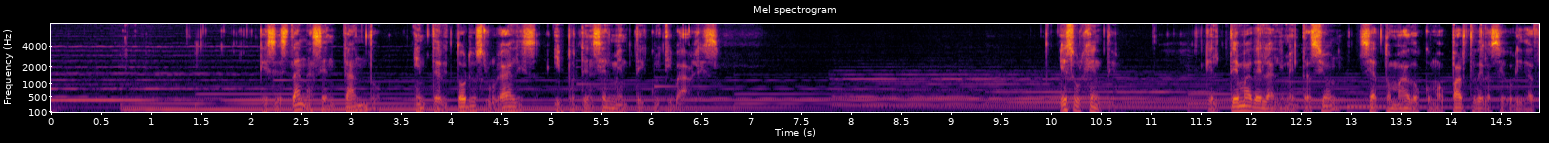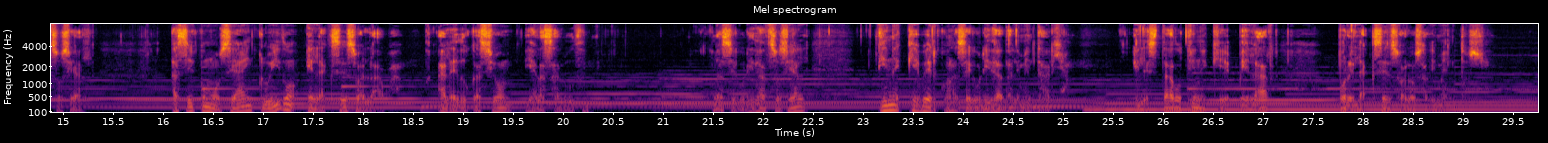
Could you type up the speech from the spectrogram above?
que se están asentando en territorios rurales y potencialmente cultivables. Es urgente que el tema de la alimentación sea tomado como parte de la seguridad social, así como se ha incluido el acceso al agua, a la educación y a la salud. La seguridad social tiene que ver con la seguridad alimentaria. El Estado tiene que velar por el acceso a los alimentos.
